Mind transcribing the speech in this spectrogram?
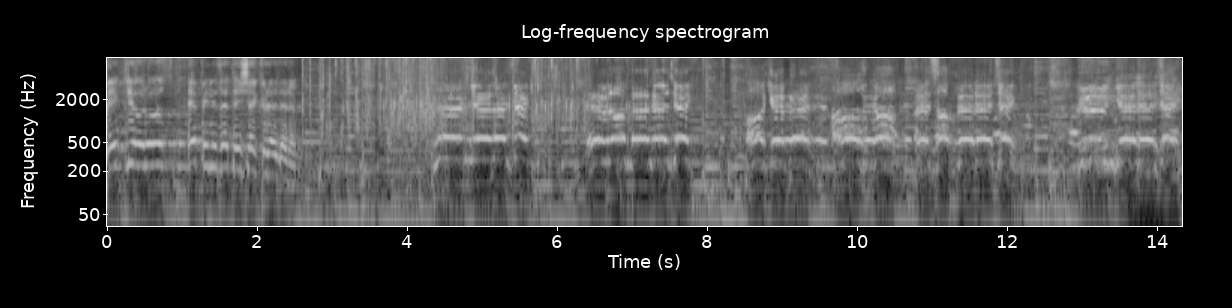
bekliyoruz. Hepinize teşekkür ederim. Gün gelecek, evlat dönecek. AKP Gün gelecek,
